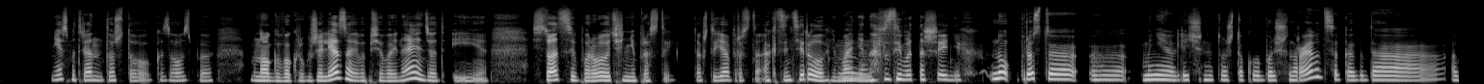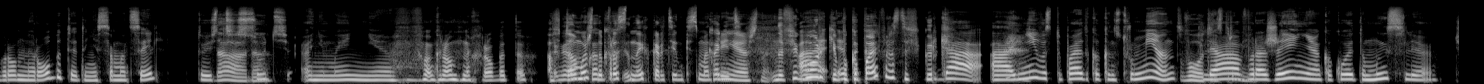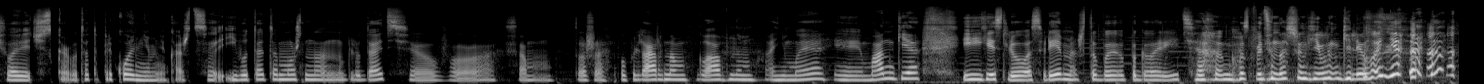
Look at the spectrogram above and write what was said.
несмотря на то, что, казалось бы, много вокруг железа, и вообще война идет, и ситуации порой очень непростые. Так что я просто акцентировала внимание ну, да. на взаимоотношениях. Ну, просто э, мне лично тоже такое больше нравится, когда огромные роботы — это не сама цель, То есть Да, да. суть аниме не в огромных роботах. А в Тогда том, можно как- просто на их картинки смотреть. Конечно. На фигурки. это Покупай просто фигурки. Да, а они выступают как инструмент Вот, для инструмент. выражения какой-то мысли человеческой. Вот это прикольнее, мне кажется. И вот это можно наблюдать э, в самом тоже популярном главном аниме и манге. И есть ли у вас время, чтобы поговорить о Господе нашем Евангелионе?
